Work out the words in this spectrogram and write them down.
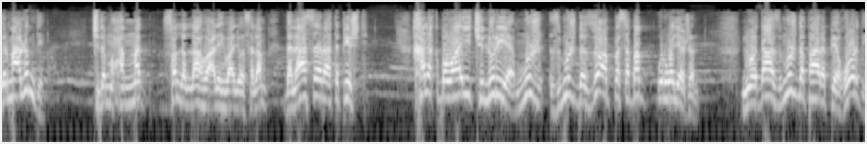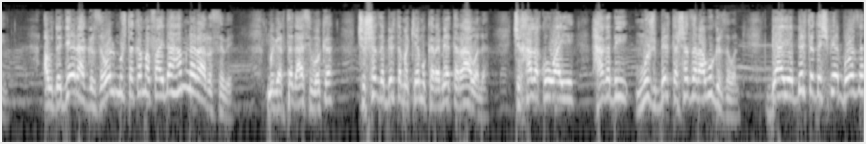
در معلوم دي، چې د محمد صلی الله علیه وآله وسلم د لاسه راته پېښ دي، خلق به وايي چې لور يې موږ زموږ د ضعف په سبب ور ولېږل، نو دا زموږ لپاره پېغور دی او د دې راګرځول موږ ته کومه فایده هم نه رارسوي، مګر ته داسې وکړه چې ښځه بېرته مکې مکرمې ته راوله چې خلق ووايي هغه دی موږ بېرته ښځه راوګرځول، بیا یې بېرته د شپې بوځه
